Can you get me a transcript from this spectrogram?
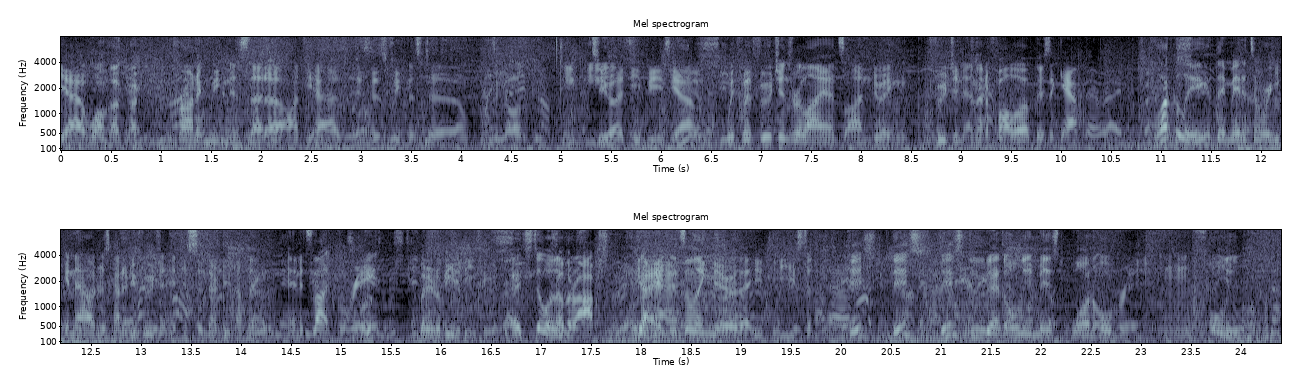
Yeah, well, a, a chronic weakness that uh, Anji has is his weakness to what's it called? DP. To uh, DPs, yeah. Yeah. With with Fujin's reliance on doing Fujin and then a follow up, there's a gap there, right? Luckily, they made it to where he can now just kind of do Fujin and just sit there and do nothing, and it's not great, but it'll be the DP, right? It's still another option. Yeah, it- has. it's something new that he, he used to not have. This this this dude has only missed one overhead. Mm-hmm. Only one.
